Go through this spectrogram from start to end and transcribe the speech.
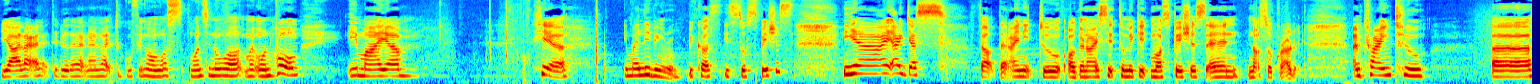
Yeah, I like I like to do that, and I like to goofing on once once in a while my own home, in my um here, in my living room because it's so spacious. Yeah, I, I just felt that I need to organize it to make it more spacious and not so crowded. I'm trying to uh,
